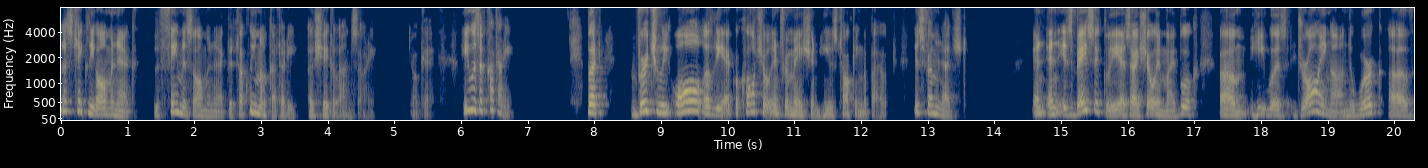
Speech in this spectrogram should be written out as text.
Let's take the almanac, the famous almanac, the Taqwim al-Qatari of Sheikh al-Ansari. Okay. He was a Qatari. But virtually all of the agricultural information he is talking about is from Najd. And, and it's basically, as I show in my book, um, he was drawing on the work of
